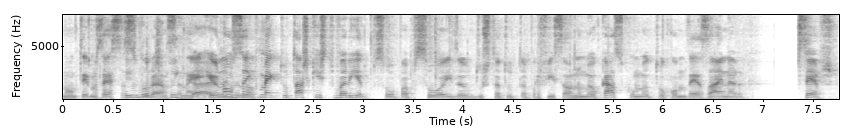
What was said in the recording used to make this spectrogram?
não temos essa Eu segurança, né? explicar, Eu não sei não- como é que tu estás, que isto varia de pessoa para pessoa e do, do estatuto da profissão. No meu caso, como eu estou como designer, percebes?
